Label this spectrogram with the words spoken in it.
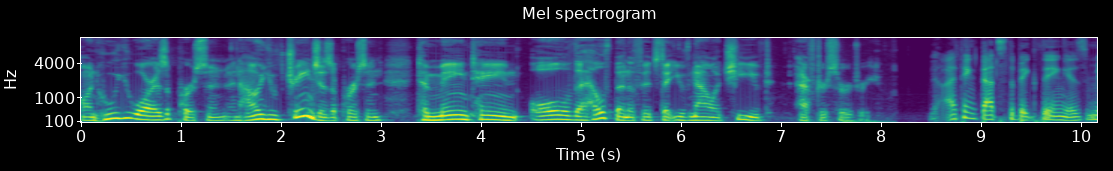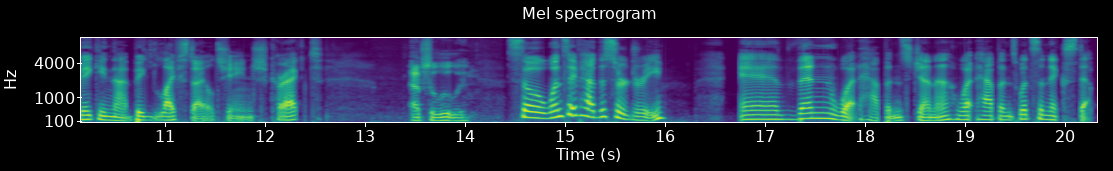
on who you are as a person and how you've changed as a person to maintain all of the health benefits that you've now achieved after surgery. I think that's the big thing is making that big lifestyle change, correct? Absolutely. So once they've had the surgery, and then what happens, Jenna? What happens? What's the next step?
